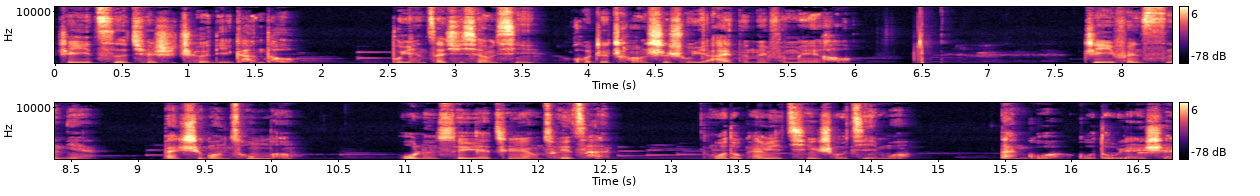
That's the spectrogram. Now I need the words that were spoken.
这一次却是彻底看透，不愿再去相信或者尝试属于爱的那份美好。这一份思念，伴时光匆忙，无论岁月怎样摧残，我都甘愿亲手寂寞，淡过孤独人生。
